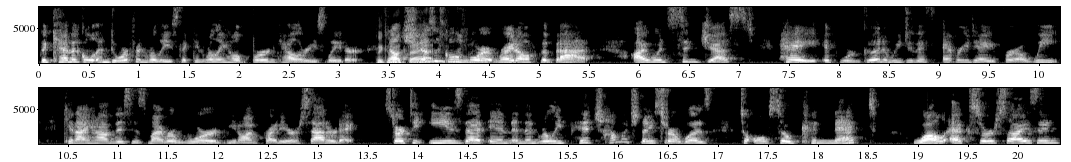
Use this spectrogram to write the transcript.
the chemical endorphin release that can really help burn calories later. Think now, if she that. doesn't go for it right off the bat, I would suggest, hey, if we're good and we do this every day for a week, can I have this as my reward, you know, on Friday or Saturday? Start to ease that in and then really pitch how much nicer it was to also connect while exercising,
